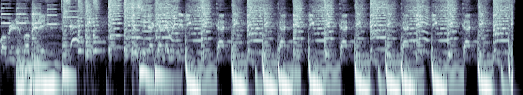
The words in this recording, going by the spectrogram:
bubbly, bubbly,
